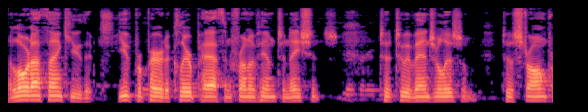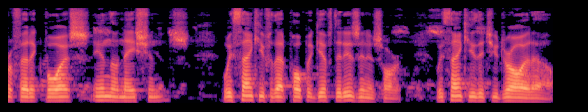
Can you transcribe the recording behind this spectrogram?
And Lord, I thank you that you've prepared a clear path in front of him to nations, to, to evangelism, to a strong prophetic voice in the nations. We thank you for that pulpit gift that is in his heart. We thank you that you draw it out.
